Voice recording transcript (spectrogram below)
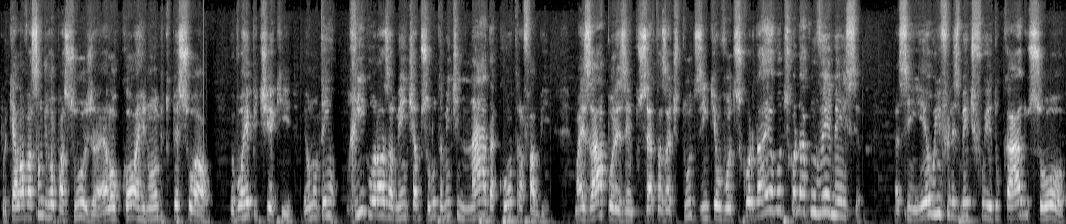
Porque a lavação de roupa suja, ela ocorre no âmbito pessoal. Eu vou repetir aqui. Eu não tenho rigorosamente, absolutamente nada contra a Fabi. Mas há, por exemplo, certas atitudes em que eu vou discordar e eu vou discordar com veemência. Assim, eu infelizmente fui educado, sou,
